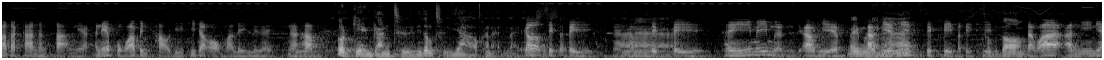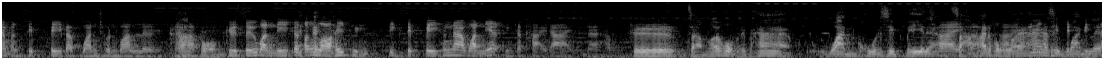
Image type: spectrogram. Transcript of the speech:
มาตรการต่างๆเนี่ยอันนี้ผมว่าเป็นข่าวดีที่จะออกมาเรื่อยๆนะครับกฎเกณฑ์การถือนี่ต้องถือยาวขนาดไหนก็ 10 ปีนะครับอ่า10ปีทีนี้ไม่เหมือน LTF ไม่เหมือน LTF นะนี่10 ปีปฏิทิถูนกต้องแต่ว่าอันนี้เนี่ยมัน 10 ปีแบบวันชนวันเลยนะคครัรับบผมคือซื้อวันนี้ก็ต้องรอให้ถึงอีก 10 ปีข้างหน้าวันเนี้ยถึงจะขายได้นะครับคือ 365 วันคูณ 10 ปีแล้วใช่ครับ3,650 วันเลย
